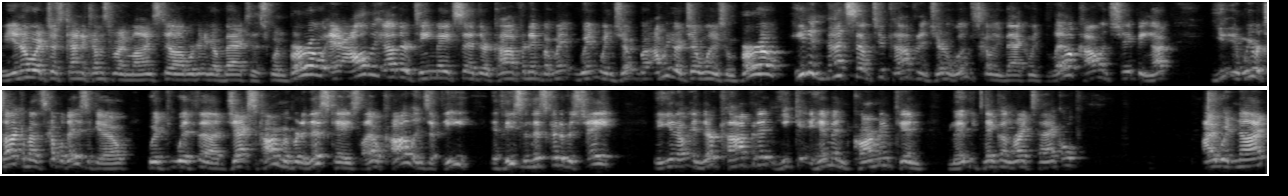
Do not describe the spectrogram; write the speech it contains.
Well, you know what just kind of comes to my mind still? We're going to go back to this. When Burrow and all the other teammates said they're confident, but when, when Joe, I'm going to go Joe Williams. When Burrow, he did not sound too confident. Jonah Williams coming back. When La'el Collins shaping up, you, we were talking about this a couple days ago with with uh, Jackson Carman, but in this case, La'el Collins, if he if he's in this good of a shape, you know, and they're confident he can, him and Carman can maybe take on right tackle. I would not.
